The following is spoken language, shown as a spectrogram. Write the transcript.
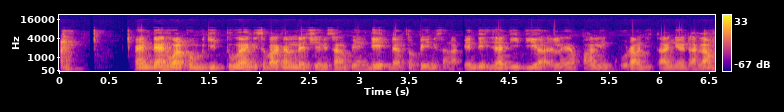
And then walaupun begitu eh, disebabkan lecture ini sangat pendek dan topik ini sangat pendek, jadi dia adalah yang paling kurang ditanya dalam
